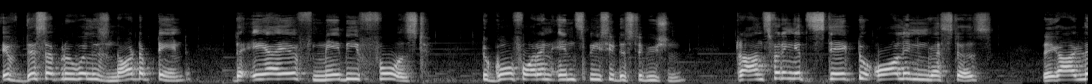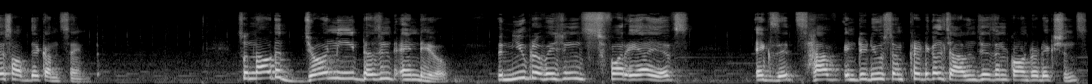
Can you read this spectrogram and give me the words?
If this approval is not obtained, the AIF may be forced to go for an in specie distribution, transferring its stake to all investors regardless of their consent. So now the journey doesn't end here. The new provisions for AIFs exits have introduced some critical challenges and contradictions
